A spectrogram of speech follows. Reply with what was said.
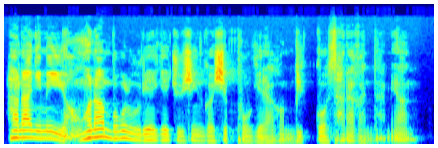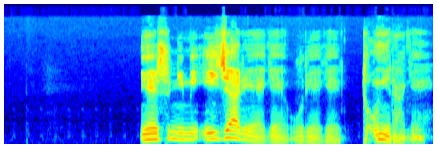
하나님이 영원한 복을 우리에게 주신 것이 복이라고 믿고 살아간다면 예수님이 이 자리에게 우리에게 동일하게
